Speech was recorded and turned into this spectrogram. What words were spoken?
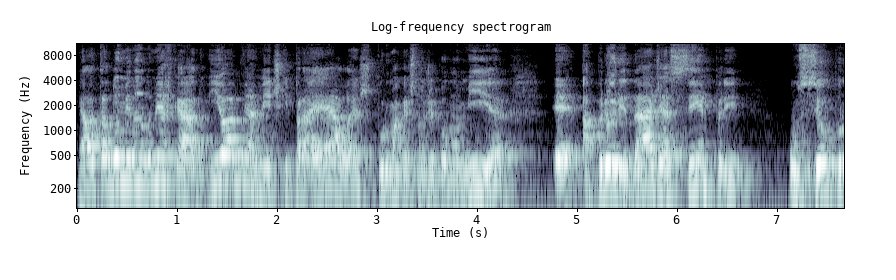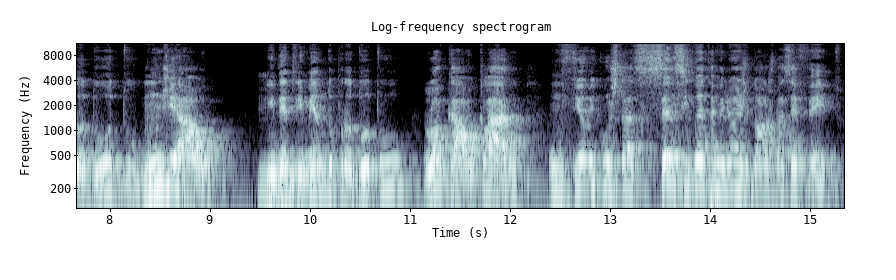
ela está dominando o mercado. E obviamente que para elas, por uma questão de economia, é, a prioridade é sempre o seu produto mundial, uhum. em detrimento do produto local. Claro, um filme custa 150 milhões de dólares para ser feito.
